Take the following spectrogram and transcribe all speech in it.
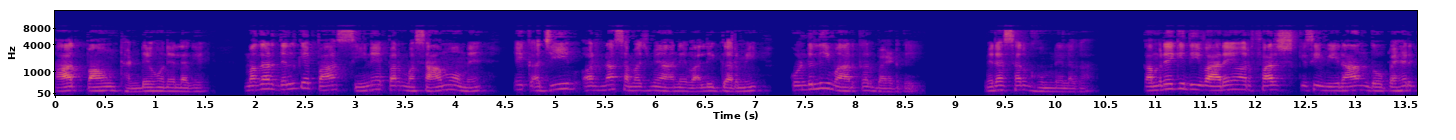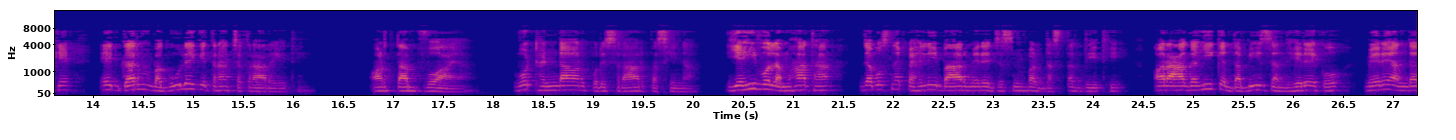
ہاتھ پاؤں ٹھنڈے ہونے لگے، مگر دل کے پاس سینے پر مساموں میں ایک عجیب اور نہ سمجھ میں آنے والی گرمی کنڈلی مار کر بیٹھ گئی۔ میرا سر گھومنے لگا۔ کمرے کی دیواریں اور فرش کسی ویران دوپہر کے ایک گرم بگولے کی طرح چکرا رہی تھی اور تب وہ آیا، وہ ٹھنڈا اور پرسرار پسینہ۔ یہی وہ لمحہ تھا جب اس نے پہلی بار میرے جسم پر دستک دی تھی اور آگہی کے دبیز اندھیرے کو میرے اندر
